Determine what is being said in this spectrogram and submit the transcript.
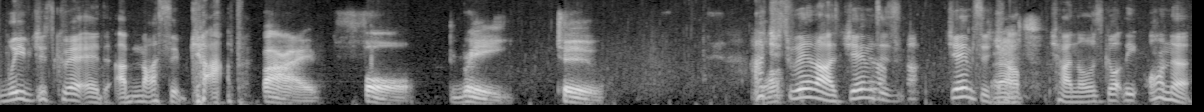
we've just created a massive gap. Five, four, three, two. I What? just realised James's James's cha- Right. channel has got the honour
